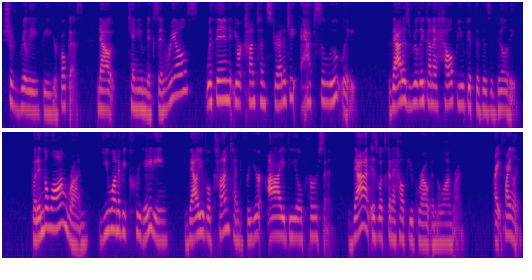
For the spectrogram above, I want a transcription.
should really be your focus. Now, can you mix in Reels within your content strategy? Absolutely. That is really going to help you get the visibility. But in the long run, you want to be creating valuable content for your ideal person. That is what's going to help you grow in the long run. All right, finally,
